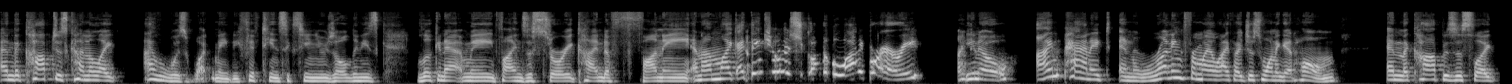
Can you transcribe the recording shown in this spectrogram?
And the cop just kind of like, I was what, maybe 15, 16 years old. And he's looking at me, finds the story kind of funny. And I'm like, I think you guys should go to the library. You know, I'm panicked and running for my life. I just want to get home. And the cop is just like,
